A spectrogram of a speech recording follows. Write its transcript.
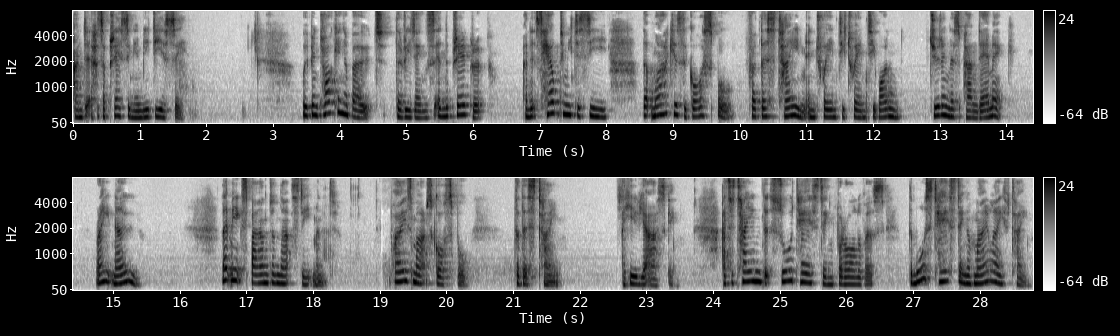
and it has a pressing immediacy. We've been talking about the readings in the prayer group, and it's helped me to see that Mark is the gospel for this time in 2021, during this pandemic, right now. Let me expand on that statement. Why is Mark's gospel for this time? I hear you asking. At a time that's so testing for all of us, the most testing of my lifetime.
